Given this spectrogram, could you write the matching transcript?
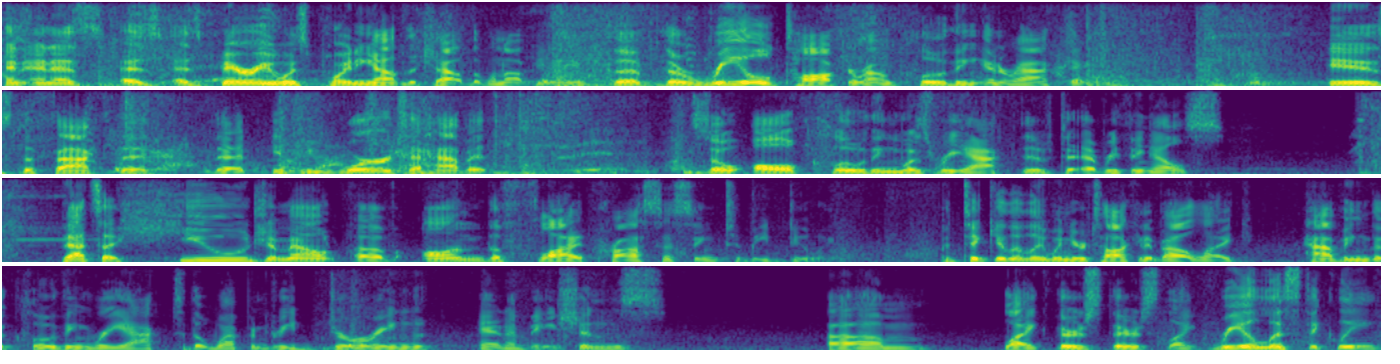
and, and as, as, as Barry was pointing out in the chat that will not be named, the, the real talk around clothing interacting is the fact that, that if you were to have it, so all clothing was reactive to everything else, that's a huge amount of on-the-fly processing to be doing. Particularly when you're talking about, like, having the clothing react to the weaponry during animations. Um, like, there's, there's, like, realistically,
